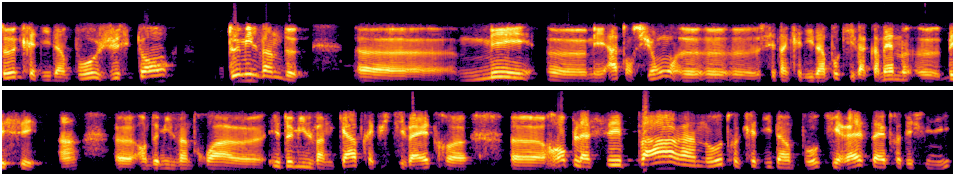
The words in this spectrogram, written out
ce crédit d'impôt jusqu'en 2022. Euh, mais euh, mais attention, euh, c'est un crédit d'impôt qui va quand même baisser hein, en 2023 et 2024, et puis qui va être remplacé par un autre crédit d'impôt qui reste à être défini.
